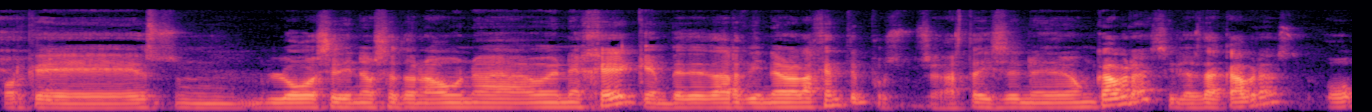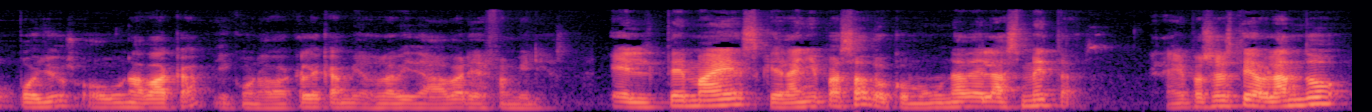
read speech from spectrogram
porque es un- luego ese dinero se dona a una ONG que en vez de dar dinero a la gente, pues se gasta ese dinero en cabras y les da cabras o pollos o una vaca y con una vaca le cambias la vida a varias familias. El tema es que el año pasado, como una de las metas, el año pasado estoy hablando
